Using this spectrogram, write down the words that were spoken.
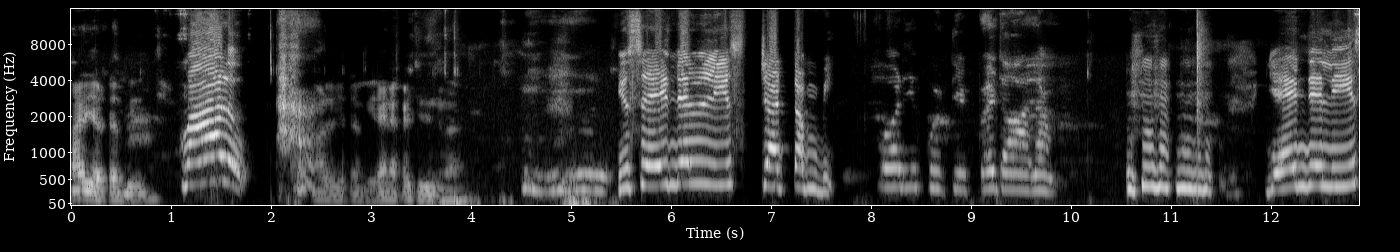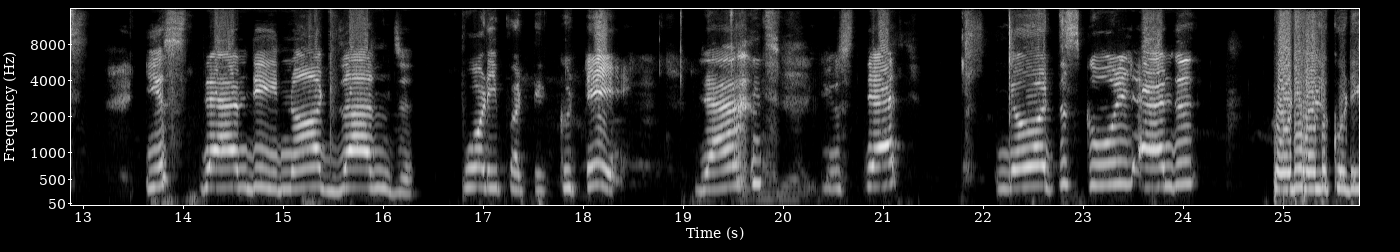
ஆடி எட்டம்பி மாலு மாலு எட்டம்பி ஏனா கடிச்சு தின்னுவா இஸ் ஏஞ்சல் இஸ் சட்டம்பி ஓடி குட்டி பைடாலம் ஏஞ்சல் இஸ் இஸ் ஜாண்டி நாட் ஜான்ஸ் போடி பட்டி குட்டி. ஜான்ஸ் ஸ்கூல் அண்ட் பொடி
